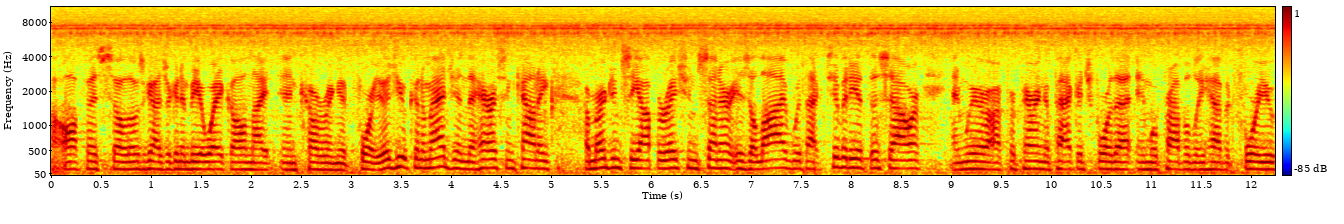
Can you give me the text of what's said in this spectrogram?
uh, office, so those guys are going to be awake all night and covering it for you. As you can imagine, the Harrison County Emergency Operations Center is alive with activity at this hour, and we are preparing a package for that, and we'll probably have it for you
